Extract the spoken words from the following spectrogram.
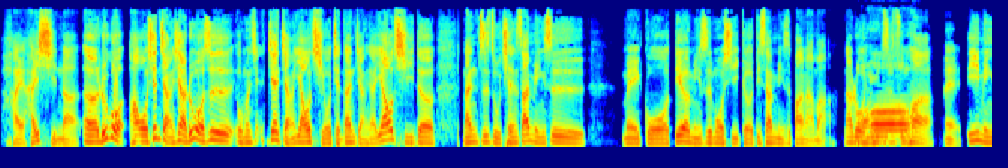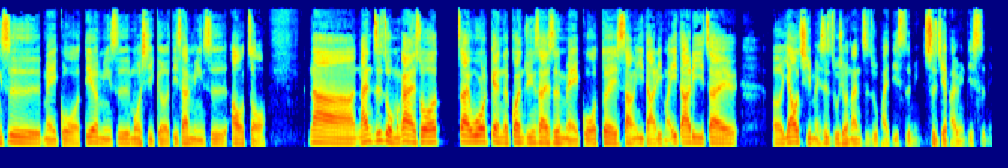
还还行啦。呃，如果好，我先讲一下，如果是我们现现在讲腰旗，我简单讲一下腰旗的男子组前三名是美国，第二名是墨西哥，第三名是巴拿马。那如果女子组的话，哎、哦欸，第一名是美国，第二名是墨西哥，第三名是澳洲。那男子组我们刚才说。在 World Game 的冠军赛是美国对上意大利嘛？意大利在呃邀请美式足球男子组排第四名，世界排名第四名。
